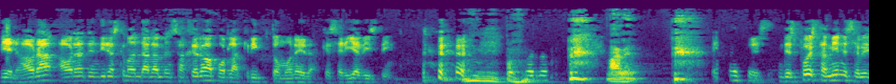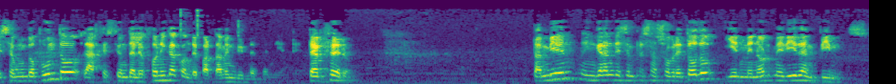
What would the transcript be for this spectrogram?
Bien, ahora, ahora tendrías que mandar al mensajero a por la criptomoneda, que sería distinto. vale. Entonces, después también ese segundo punto, la gestión telefónica con departamento independiente. Tercero, también en grandes empresas sobre todo y en menor medida en pymes.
